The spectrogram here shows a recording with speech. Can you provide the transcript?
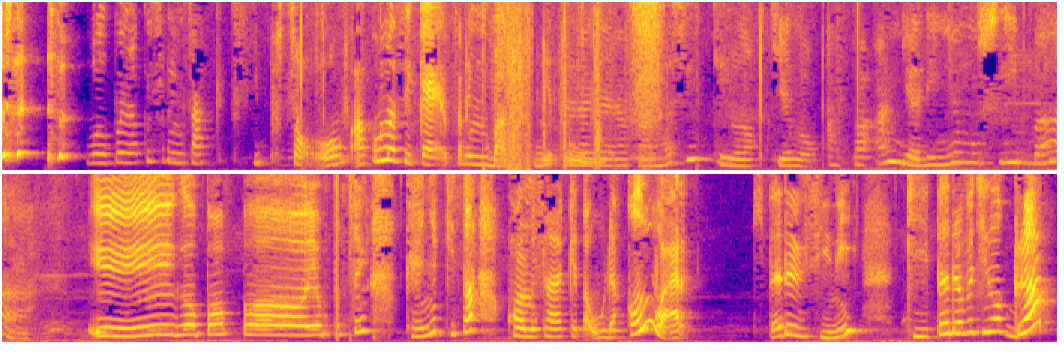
Walaupun aku sering sakit sih Sof. Aku masih kayak sering batuk. gitu gara-gara kamu sih cilok-cilok apaan jadinya musibah? Ih gak apa-apa. Yang penting kayaknya kita kalau misalnya kita udah keluar kita dari sini kita dapat cilok gratis.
